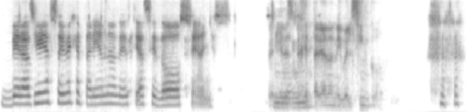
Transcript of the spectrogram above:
Verás, yo ya soy vegetariana desde hace 12 años. Sí, Eres ¿no? vegetariana nivel 5.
